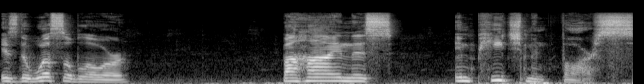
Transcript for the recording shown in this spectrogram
is the whistleblower behind this impeachment farce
